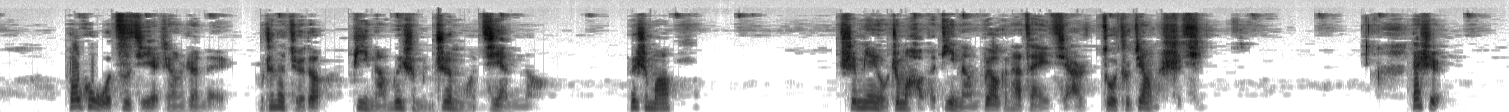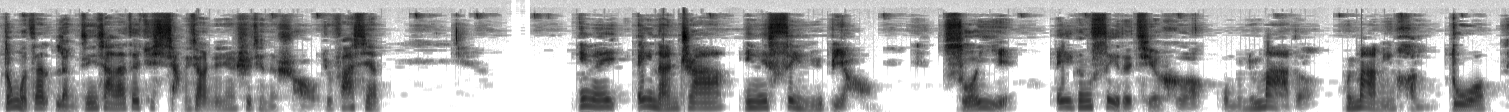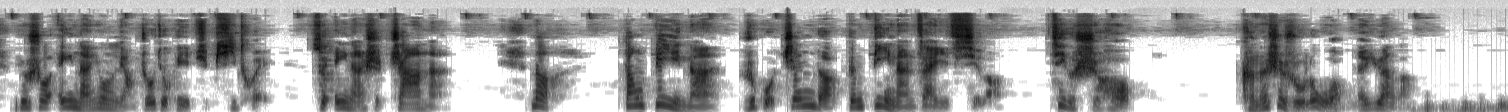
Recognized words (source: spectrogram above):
包括我自己也这样认为。我真的觉得 B 男为什么这么贱呢？为什么？身边有这么好的 D 男，不要跟他在一起，而做出这样的事情。但是，等我再冷静下来，再去想想这件事情的时候，我就发现，因为 A 男渣，因为 C 女婊，所以 A 跟 C 的结合，我们就骂的会骂名很多。也就说，A 男用两周就可以去劈腿，所以 A 男是渣男。那当 B 男。如果真的跟 D 男在一起了，这个时候可能是如了我们的愿了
